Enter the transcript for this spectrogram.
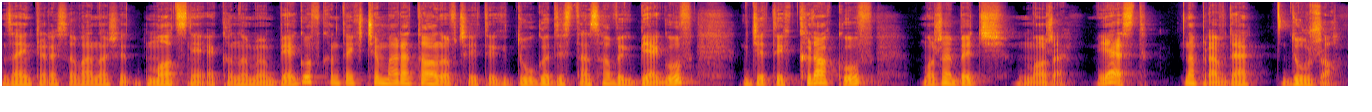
zainteresowano się mocniej ekonomią biegów w kontekście maratonów, czyli tych długodystansowych biegów, gdzie tych kroków może być, może jest naprawdę dużo.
